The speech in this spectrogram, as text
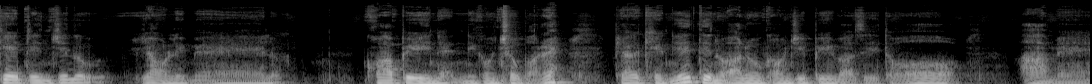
ကဲတင်ခြင်းတို့ရောက်လိမ့်မယ်လို့ခွာပေးနဲ့နေကုန်းချုပ်ပါတယ်ဘုရားခင်နေတင်တို့အားလုံးကောင်းချီးပေးပါစေတော့အာမင်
